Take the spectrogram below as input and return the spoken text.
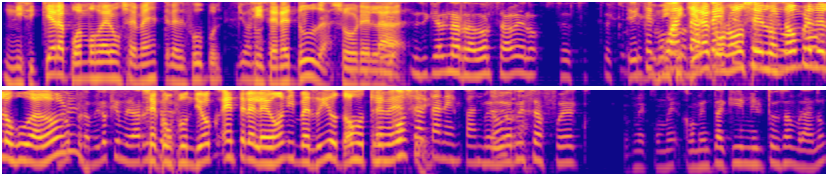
ni siquiera podemos ver un semestre de fútbol Yo no sin sé tener qué. dudas sobre ni la Ni siquiera el narrador sabe. Lo, se, se- se- se viste ni equivoca. ¿Cuántas siquiera conoce los nombres de los jugadores. No, pero a mí lo que me da Se confundió entre León y Berrío dos o tres Qué veces. cosa tan Me espantosa. dio risa fue, el- me come- comenta aquí Milton Zambrano,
